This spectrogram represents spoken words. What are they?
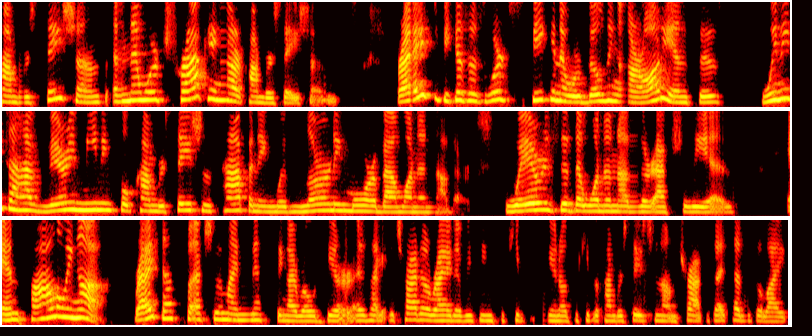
conversations and then we're tracking our conversations, right? Because as we're speaking and we're building our audiences, we need to have very meaningful conversations happening with learning more about one another. Where is it that one another actually is? And following up right that's actually my next thing i wrote here is i try to write everything to keep you know to keep the conversation on track because i tend to like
